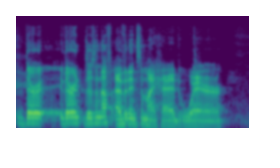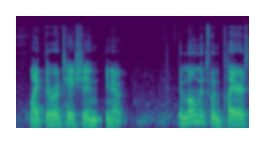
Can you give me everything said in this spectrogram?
there there there's enough evidence in my head where like the rotation, you know, the moments when players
